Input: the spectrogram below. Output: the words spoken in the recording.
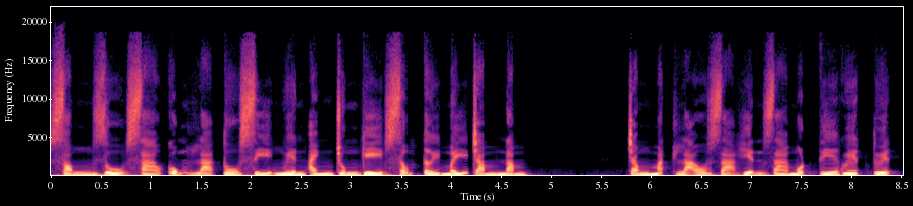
Song dù sao cũng là tu sĩ Nguyên Anh Trung Kỳ sống tới mấy trăm năm. Trong mắt lão giả hiện ra một tia quyết tuyệt.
